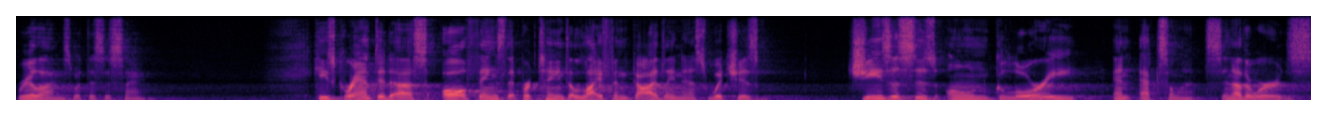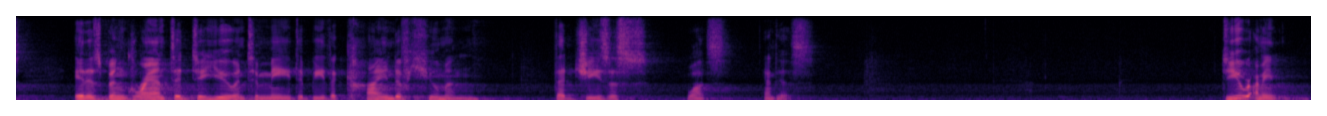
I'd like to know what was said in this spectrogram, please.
realize what this is saying? He's granted us all things that pertain to life and godliness, which is Jesus' own glory and excellence. In other words, it has been granted to you and to me to be the kind of human that Jesus was and is. Do you, I mean,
